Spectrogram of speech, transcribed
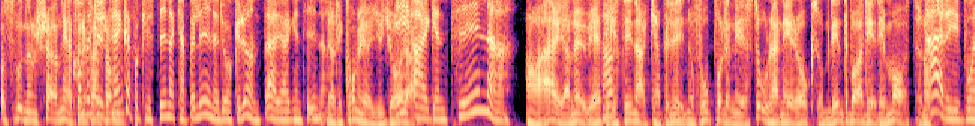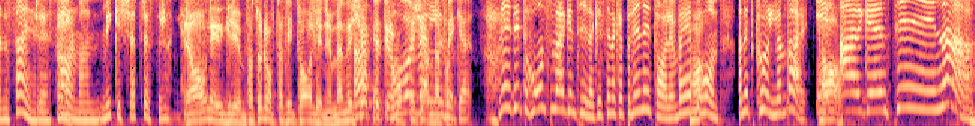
av svunnen skönhet. Kommer ungefär du som, tänka på Cristina Capelli när du åker runt där i Argentina? Ja, det kommer jag ju I göra. Argentina? Ja, här är jag nu. Jag heter Ja. Kristina Capellin och fotbollen är stor här nere också. Men det är inte bara det, det är maten också. Här i Buenos Aires har man mycket köttrestauranger. Ja, hon är ju grym. Fast hon är oftast i Italien nu. Men köttet okej. är de Hon också kända för. Mycket. Nej, det är inte hon som är Argentina. Kristina Capellini i Italien. Vad heter Ja. hon? Anette Kullenberg. I Ja. Argentina!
